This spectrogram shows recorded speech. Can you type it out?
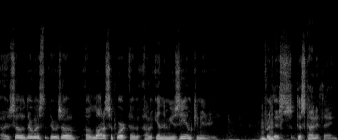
uh, so there was there was a, a lot of support uh, in the museum community mm-hmm. for this this kind of thing,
